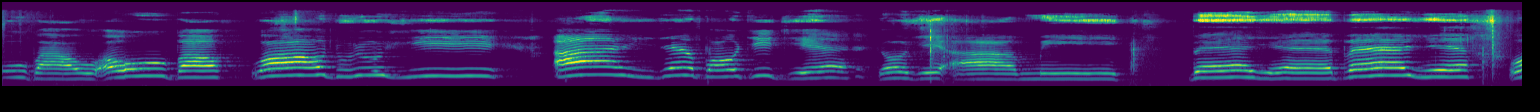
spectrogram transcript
欧巴欧巴，我读游戏，爱的宝姐姐，有些阿弥。贝爷贝爷，我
